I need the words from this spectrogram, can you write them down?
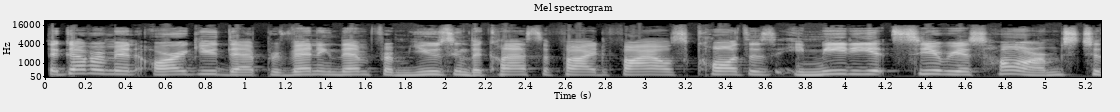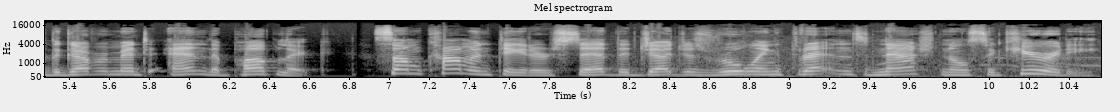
The government argued that preventing them from using the classified files causes immediate serious harms to the government and the public. Some commentators said the judge's ruling threatens national security.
